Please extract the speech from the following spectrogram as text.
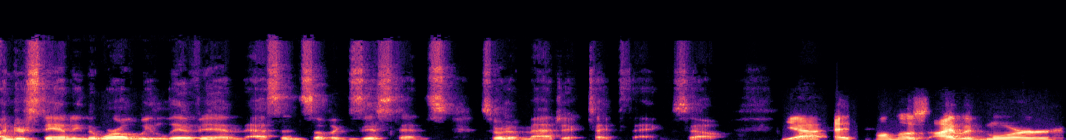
understanding the world we live in, essence of existence, sort of magic type thing. So Yeah, um, it almost I would more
